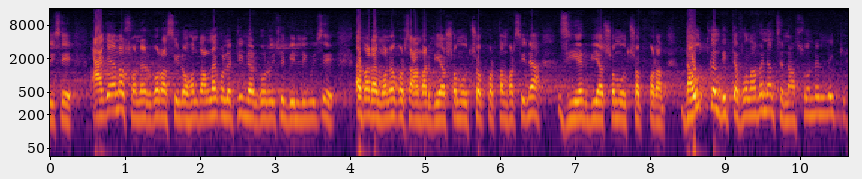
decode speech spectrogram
দিছে। আগে না সনের গড়া ছিল তো আল্লাহ করলে টিনের গড় হয়েছে বিল্ডিং হয়েছে এবারে মনে করছে, আমার বিয়ার সময় উৎসব করতাম পারছি না জিয়ের বিয়ার সময় উৎসব করাম। দাউদ খান দিতে ফলাবে না না সোনের লেগে।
